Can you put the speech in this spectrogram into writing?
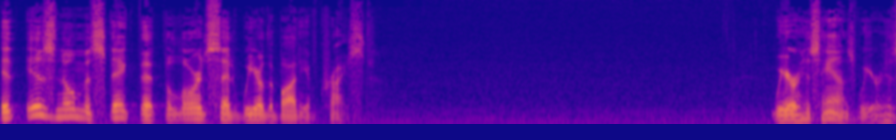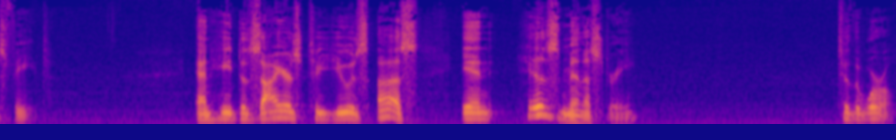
It is no mistake that the Lord said we are the body of Christ. We are his hands, we are his feet. And he desires to use us in his ministry to the world.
